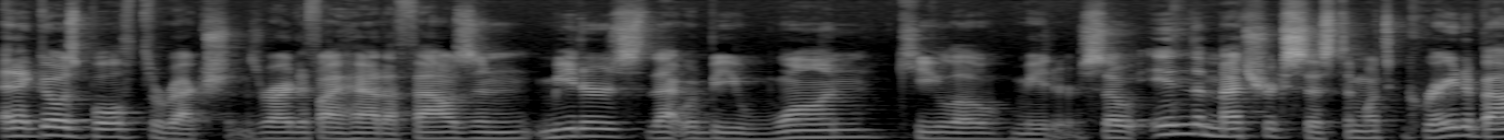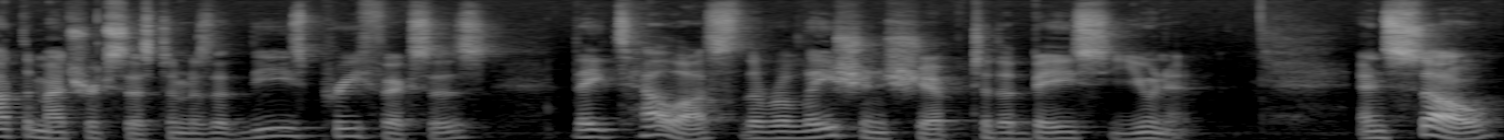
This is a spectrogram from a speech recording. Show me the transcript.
and it goes both directions, right? If I had a thousand meters, that would be one kilometer. So in the metric system, what's great about the metric system is that these prefixes, they tell us the relationship to the base unit. And so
